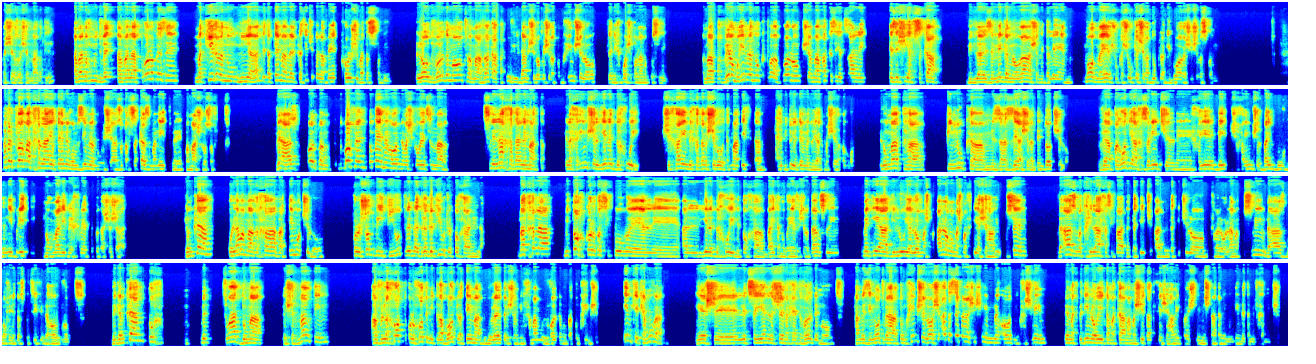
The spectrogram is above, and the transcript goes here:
מאשר זו של מרטין, אבל, אנחנו מדו... אבל הפרולוג הזה מכיר לנו מיד את התמה המרכזית שתלווה את כל שבעת הספרים. לורד וולדמורט והמאבק העקוב מדם שלו ושל התומכים שלו זה לכבוש את עולם הקוסמים. ואומרים לנו כבר הפרולוג שהמאבק הזה יצא לאיזושהי הפסקה בגלל איזה מגה מאורע שנגלה מאוד מהר שהוא קשור קשר הדוק לגיבור הראשי של הספרים. אבל כבר מההתחלה יותר מרומזים לנו שזאת הפסקה זמנית וממש לא סופית. ואז, עוד פעם, באופן דומה מאוד למה שקורה אצל מרק, צלילה חדה למטה, אל החיים של ילד דחוי שחי בחדר שירות, אני מעדיף את. זה ביטוי יותר מדויק מאשר ארון. לעומת הפינוק המזעזע של הבן דוד שלו, והפרודיה האכזרית של אה, חיי בית, חיים של בית בורגני בריטי, נורמלי בהחלט, ותודה ששאלת. גם כאן, עולם המערכה והתמות שלו פולשות באיטיות ובהדרגתיות לתוך העלילה. בהתחלה, מתוך כל אותו סיפור אה, על, אה, על ילד דחוי בתוך הבית הנוראי הזה של הדרסלים, מגיע הגילוי הלא, מש, הלא ממש מפתיע שהארי הוא קוסם, ואז מתחילה החשיפה הדרגתית, הדרגתית שלו בכלל לעולם הקוסמים, ואז באופן יותר ספציפי להוגוורטס. וגם כאן, תוך, בצורה דומה לשל מרטין, הבלחות הולכות ומתרבות לתמה הגדולה יותר של המלחמה מול וולדמורט והתומכים שלו. אם כי כמובן, יש uh, לציין לשבח את וולדמורט, המזימות והתומכים שלו, שעד הספר השישי הם מאוד מתחשבים ומקפידים להוריד את המכה הממשית עד כפי שהארי כבר השלים את שנת הלימודים ואת המבחנים שלו.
